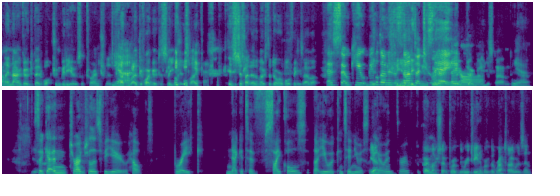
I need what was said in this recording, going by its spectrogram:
And I now go to bed watching videos of tarantulas Yeah. before I go to sleep. It's like Yeah. it's just like they're the most adorable things ever. They're so cute. People don't yeah, understand they you don't. say. They They don't are. understand. Yeah. Yeah. So getting tarantulas for you helped break negative cycles that you were continuously Yeah. going through. very much so. It broke the routine. It broke the rut I was in,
